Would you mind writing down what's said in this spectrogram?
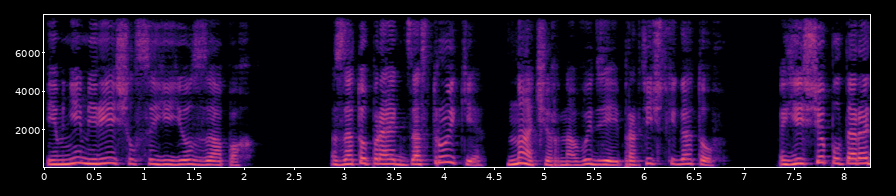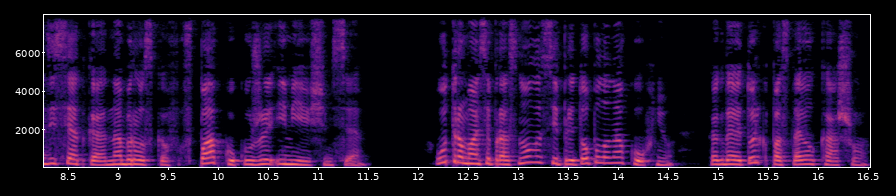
и мне мерещился ее запах. Зато проект застройки начерно в идее практически готов. Еще полтора десятка набросков в папку к уже имеющимся. Утром Ася проснулась и притопала на кухню, когда я только поставил кашу.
